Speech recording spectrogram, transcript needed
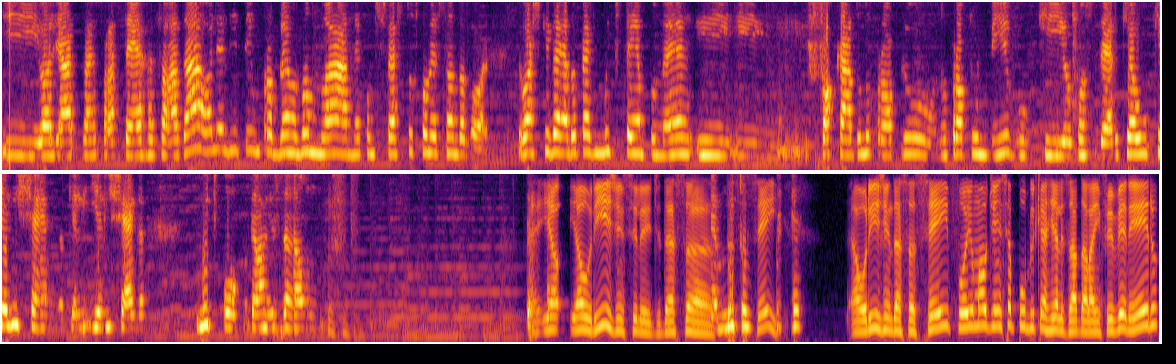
e olhar para a Terra e falar, ah, olha ali tem um problema, vamos lá, né, como se estivesse tudo começando agora. Eu acho que o vereador perde muito tempo, né, e, e, focado no próprio, no próprio umbigo, que eu considero que é o que ele enxerga, que ele, e ele enxerga muito pouco, tem uma visão é, e, a, e, a, origem, Sileide, dessa, é dessa SEI, a origem dessa SEI foi uma audiência pública realizada lá em fevereiro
